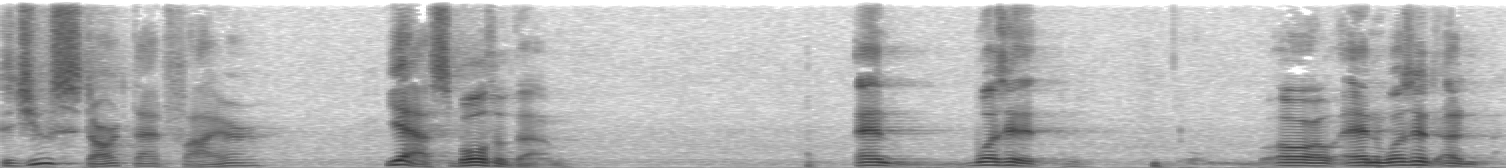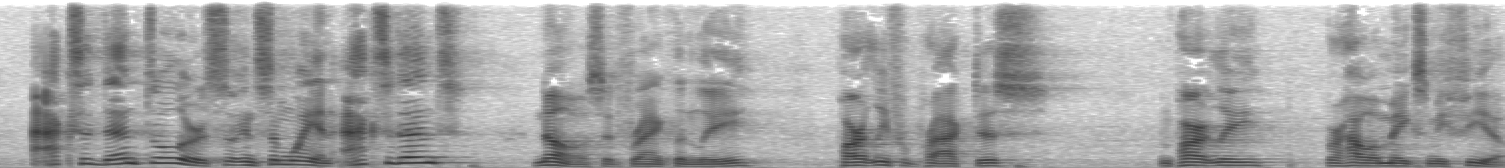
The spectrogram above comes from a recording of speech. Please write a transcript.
Did you start that fire? Yes, both of them. And was it or and was it an accidental or in some way an accident? No, said Franklin Lee, partly for practice and partly for how it makes me feel.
